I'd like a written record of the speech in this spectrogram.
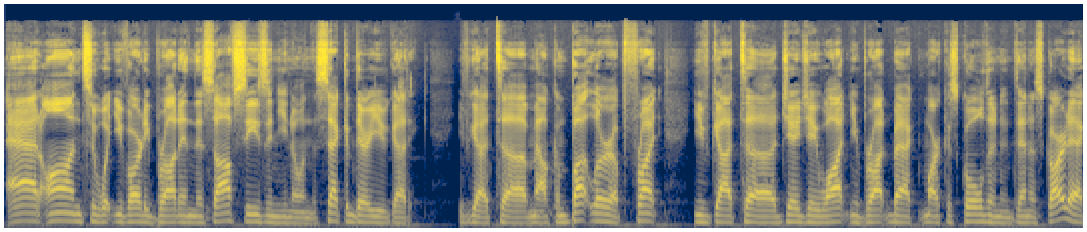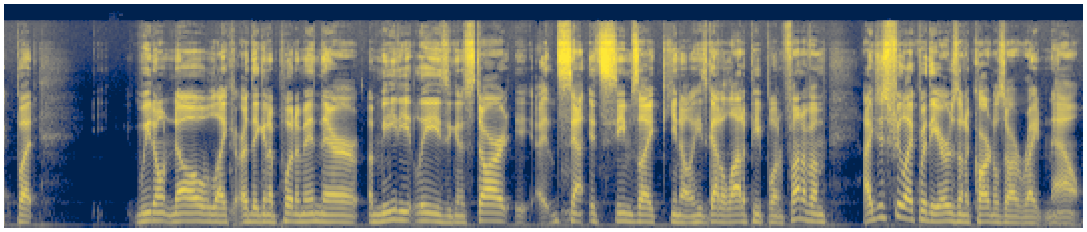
add on to what you've already brought in this offseason you know in the secondary you've got You've got uh, Malcolm Butler up front. You've got uh, J.J. Watt, and you brought back Marcus Golden and Dennis Gardeck. But we don't know, like, are they going to put him in there immediately? Is he going to start? It, it seems like, you know, he's got a lot of people in front of him. I just feel like where the Arizona Cardinals are right now,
